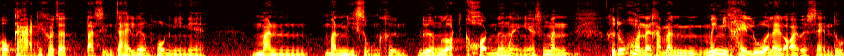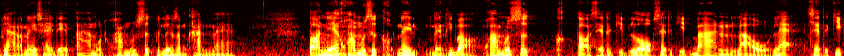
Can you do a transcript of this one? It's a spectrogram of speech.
โอกาสที่เขาจะตัดสินใจเรื่องพวกนี้เนี่ยมันมันมีสูงขึ้นเรื่องลดคนเรื่องอะไรเงี้ยซึ่งมันคือทุกคนนะครับมันไม่มีใครรู้อะไรร้อยเปอร์เซ็นต์ทุกอย่างเราไม่ได้ใช้ Data หมดความรู้สึกเป็นเรื่องสำคัญมาก ตอนนี้ความรู้สึกในอย่างที่บอกความรู้สึกต่อเศรษฐกิจโลกเศรษฐกิจบ้านเราและเศรษฐกิจ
